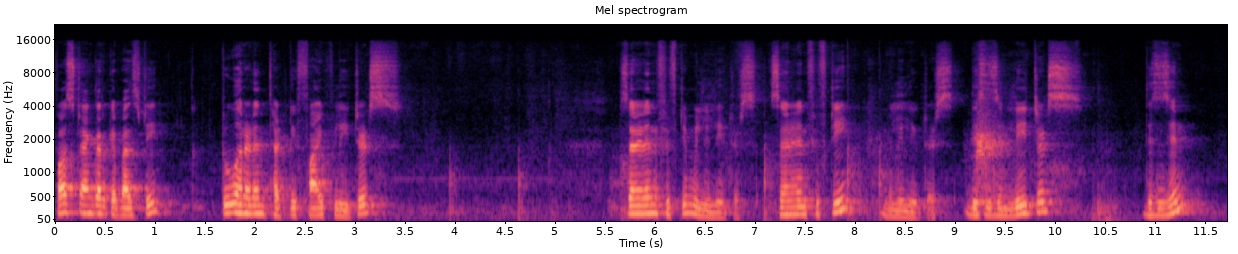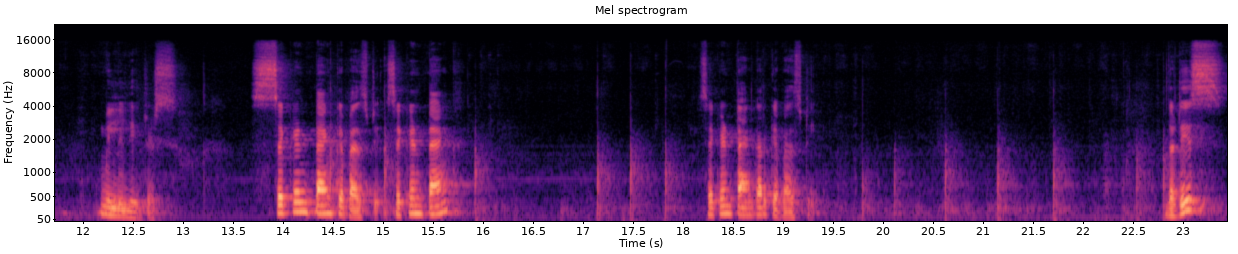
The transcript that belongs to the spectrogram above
First tanker capacity 235 liters 750 milliliters 750 milliliters. This is in liters. This is in milliliters second tank capacity second tank second tanker capacity. That is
